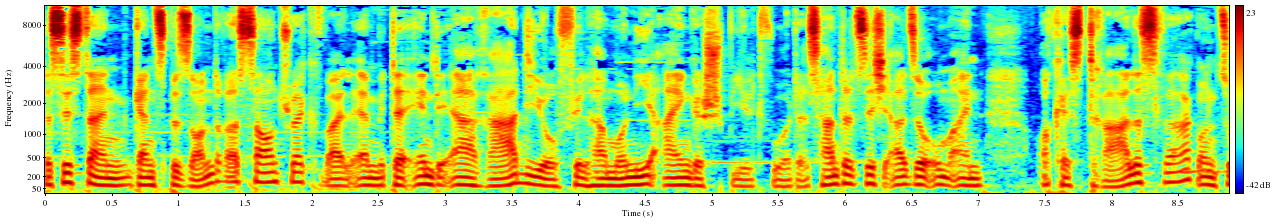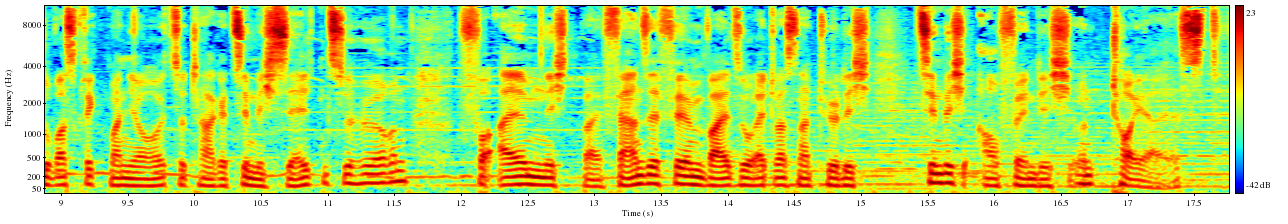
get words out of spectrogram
Das ist ein ganz besonderer Soundtrack, weil er mit der NDR Radio Philharmonie eingespielt wurde. Es handelt sich also um ein orchestrales Werk und sowas kriegt man ja heutzutage ziemlich selten zu hören. Vor allem nicht bei Fernsehfilmen, weil so etwas natürlich ziemlich aufwendig und teuer ist.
